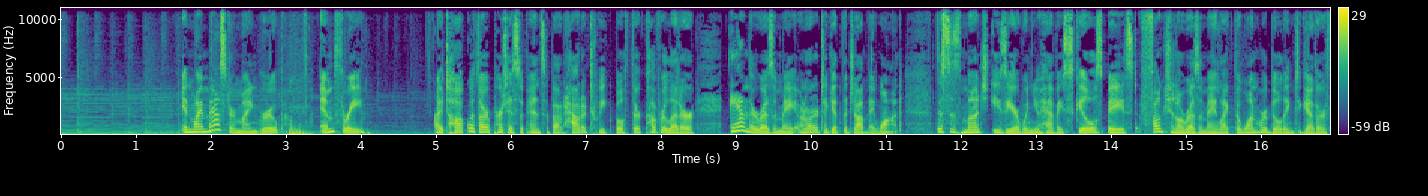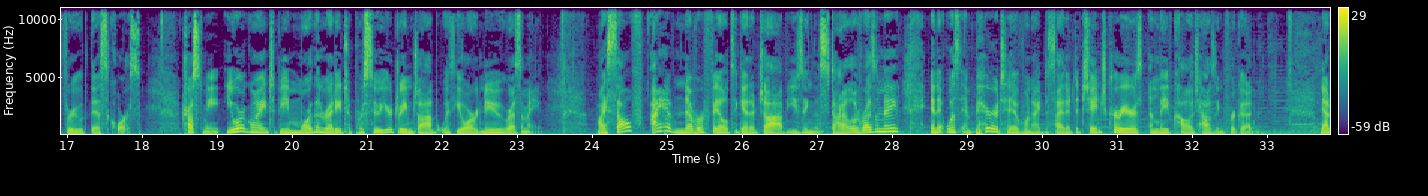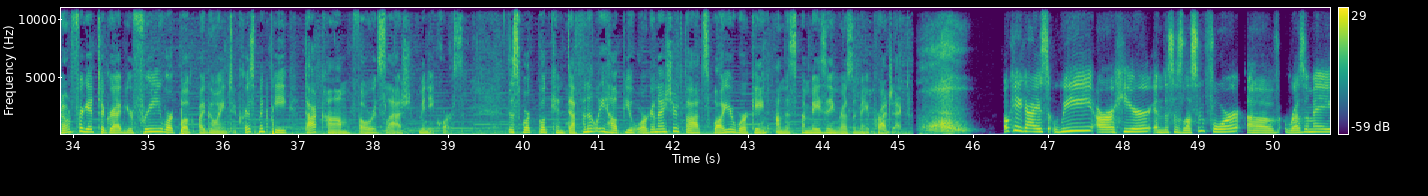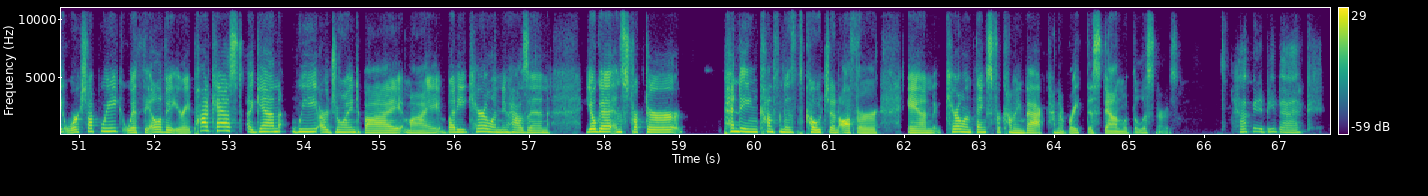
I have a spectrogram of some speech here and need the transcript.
In my mastermind group, M3, I talk with our participants about how to tweak both their cover letter and their resume in order to get the job they want. This is much easier when you have a skills based, functional resume like the one we're building together through this course. Trust me, you are going to be more than ready to pursue your dream job with your new resume. Myself, I have never failed to get a job using this style of resume, and it was imperative when I decided to change careers and leave college housing for good. Now, don't forget to grab your free workbook by going to chrismcpeak.com forward slash mini course. This workbook can definitely help you organize your thoughts while you're working on this amazing resume project. Okay, guys, we are here, and this is lesson four of Resume Workshop Week with the Elevate Your 8 podcast. Again, we are joined by my buddy Carolyn Newhausen, yoga instructor, pending confidence coach and author. And Carolyn, thanks for coming back, kind of break this down with the listeners. Happy to be back.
